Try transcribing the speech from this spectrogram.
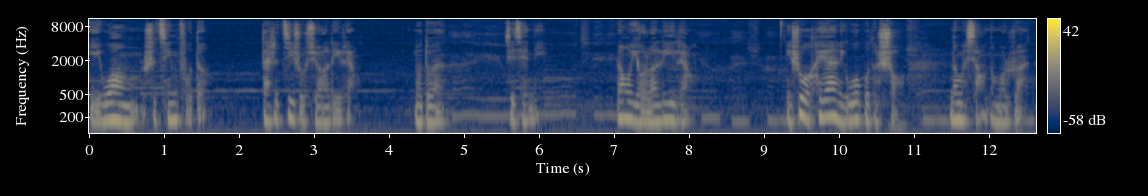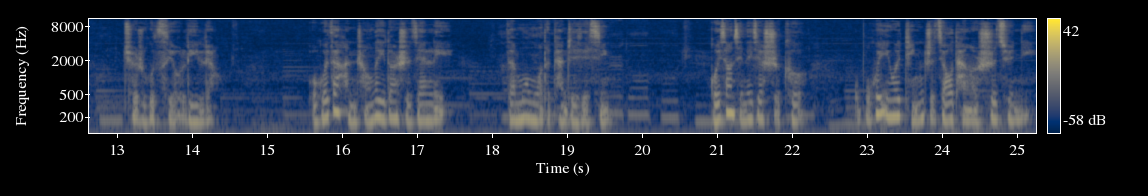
遗忘是轻浮的，但是记住需要力量。诺顿，谢谢你，让我有了力量。你是我黑暗里握过的手。那么小，那么软，却如此有力量。我会在很长的一段时间里，在默默的看这些信，回想起那些时刻。我不会因为停止交谈而失去你。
